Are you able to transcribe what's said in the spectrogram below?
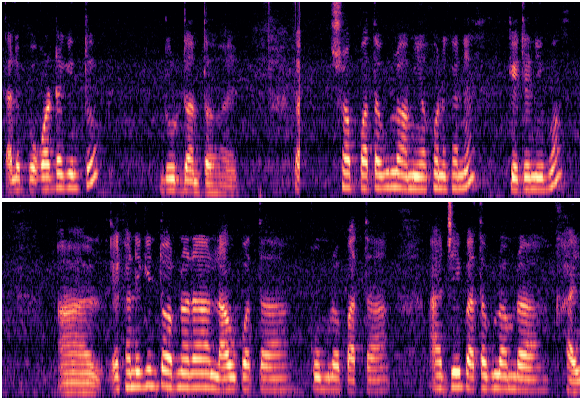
তাহলে পকোড়াটা কিন্তু দুর্দান্ত হয়। সব পাতাগুলো আমি এখন এখানে কেটে নিব। আর এখানে কিন্তু আপনারা লাউ পাতা, কুমড়ো পাতা আর যেই পাতাগুলো আমরা খাই,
